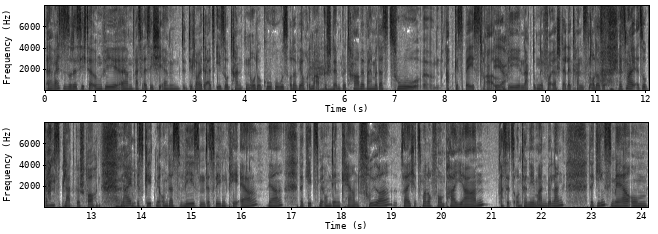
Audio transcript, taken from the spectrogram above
äh, weißt du, so dass ich da irgendwie, ähm, was weiß ich, ähm, die Leute als ESO-Tanten oder Gurus oder wie auch immer mhm. abgestempelt habe, weil mir das zu äh, abgespaced war, irgendwie ja. nackt um eine Feuerstelle tanzen oder so. Jetzt mal so ganz platt gesprochen. Ja. Nein, es geht mir um das Wesen. Deswegen PR, ja, da geht es mir um den Kern. Früher, sage ich jetzt mal noch vor ein paar Jahren, was jetzt Unternehmen anbelangt, da ging es mehr um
